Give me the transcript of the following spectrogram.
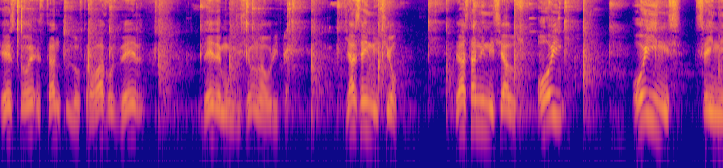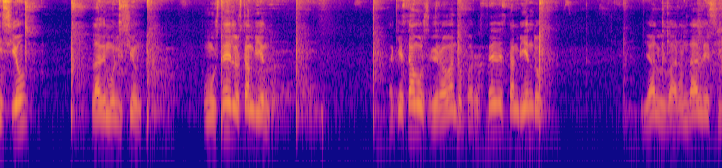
Esto están los trabajos de, de demolición ahorita. Ya se inició ya están iniciados. Hoy Hoy se inició la demolición, como ustedes lo están viendo. Aquí estamos grabando para ustedes, están viendo ya los barandales y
